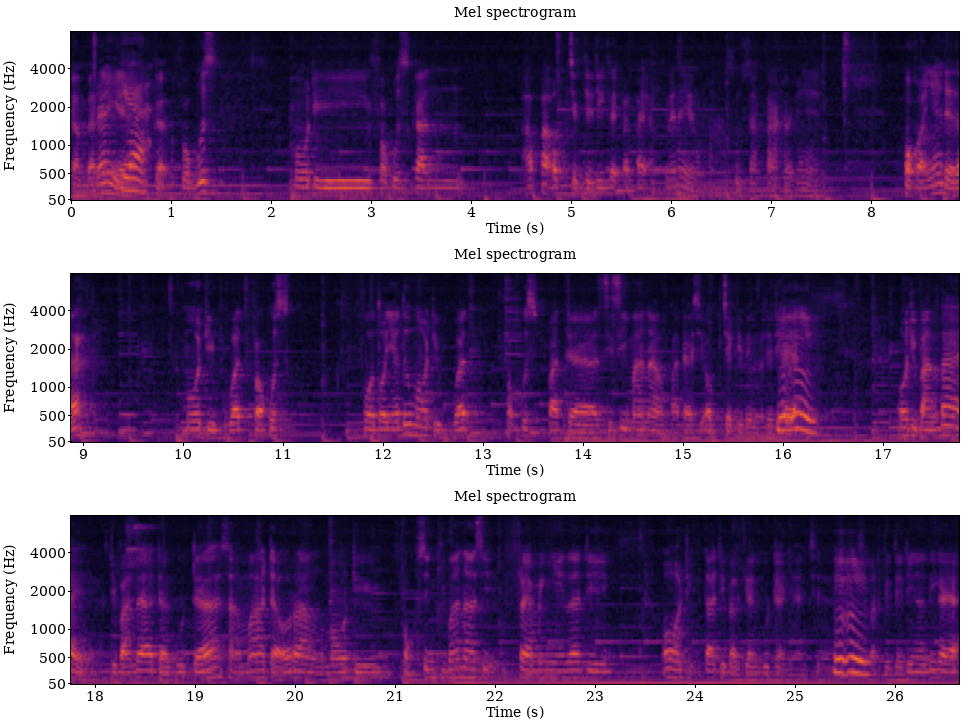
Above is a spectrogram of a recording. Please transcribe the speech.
gambarnya ya nggak fokus mau difokuskan apa objek jadi kayak, kayak gimana ya Wah, susah prakteknya ya. pokoknya adalah mau dibuat fokus fotonya tuh mau dibuat fokus pada sisi mana pada si objek gitu loh jadi kayak oh di pantai di pantai ada kuda sama ada orang mau difokusin gimana sih framingnya tadi oh di, kita di bagian kudanya aja Mm-mm. seperti itu. jadi nanti kayak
